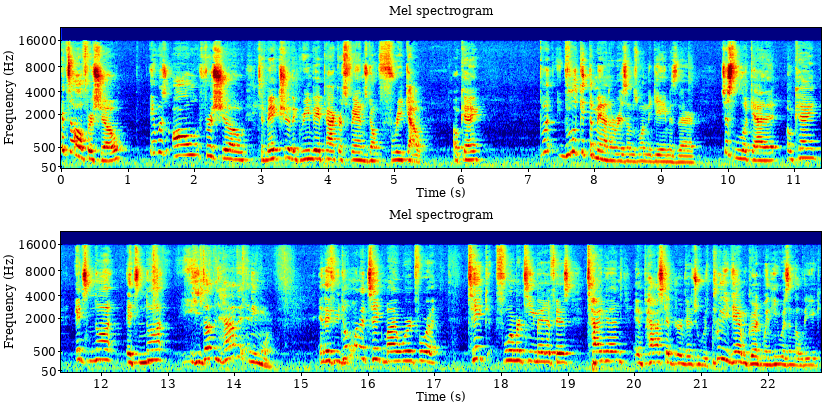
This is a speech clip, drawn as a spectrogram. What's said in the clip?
It's all for show. It was all for show to make sure the Green Bay Packers fans don't freak out. Okay? But look at the mannerisms when the game is there. Just look at it, okay? It's not, it's not, he doesn't have it anymore. And if you don't want to take my word for it, take former teammate of his, tight end and pass catcher who was pretty damn good when he was in the league.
